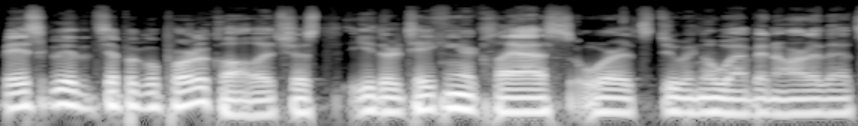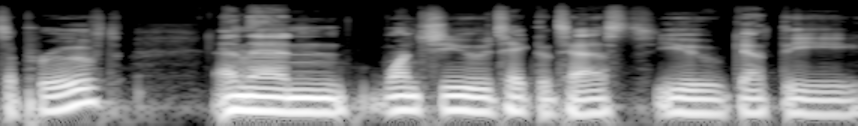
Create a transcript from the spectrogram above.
basically the typical protocol. It's just either taking a class or it's doing a webinar that's approved. And then once you take the test, you get the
